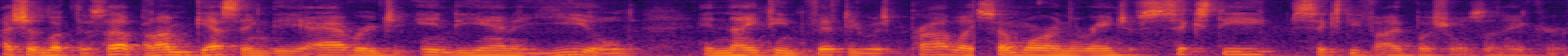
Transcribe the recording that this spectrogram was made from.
I should look this up, but I'm guessing the average Indiana yield in 1950 was probably somewhere in the range of 60, 65 bushels an acre.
